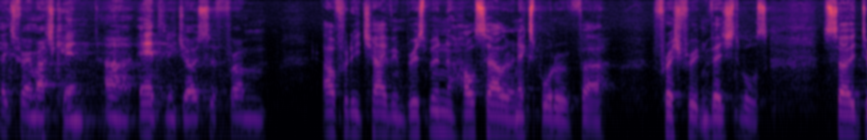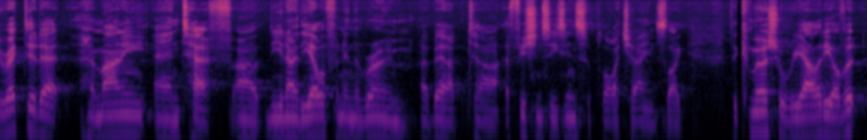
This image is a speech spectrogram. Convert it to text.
Thanks very much, Ken. Uh, Anthony Joseph from Alfred E. Chave in Brisbane, wholesaler and exporter of uh, fresh fruit and vegetables. So directed at Hermione and Taff, uh, you know, the elephant in the room about uh, efficiencies in supply chains, like the commercial reality of it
